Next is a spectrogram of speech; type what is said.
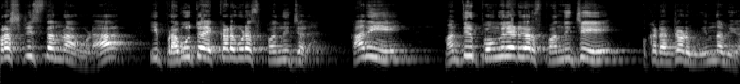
ప్రశ్నిస్తున్నా కూడా ఈ ప్రభుత్వం ఎక్కడ కూడా స్పందించలే. కానీ మంత్రి పొంగులేటి గారు స్పందించి ఒకటి అంటాడు ఇక.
